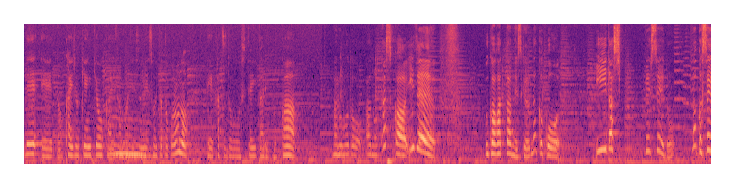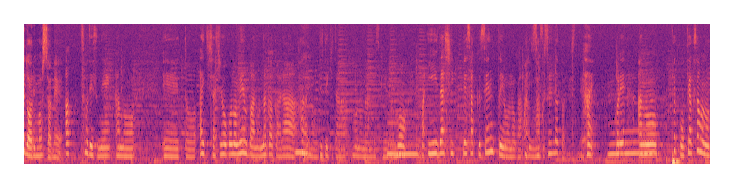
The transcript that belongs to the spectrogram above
で、えー、と介助犬協会様ですね、そういったところの、えー活動をしていたりとか、なるほどあの確か以前伺ったんですけどなんかこう言い出しっぺ制度？なんか制度ありましたね。あそうですね、あのえー、と愛知シャチホコのメンバーの中から、あの出てきたものなんですけれども、まあ、言い出しっぺ作戦というものがあります。作。戦だったんですね。はい、これあの結構お客様の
